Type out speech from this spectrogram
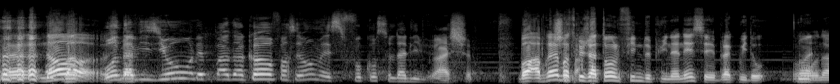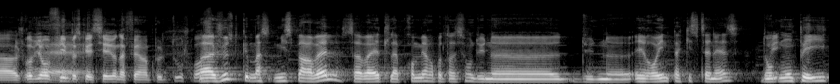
Euh, non. Bah, je WandaVision, on n'est pas d'accord forcément, mais Faucon soldat de l'hiver. Ouais, je- Bon après, Je sais moi ce que j'attends le film depuis une année, c'est Black Widow. Ouais. On a, je reviens au film parce que les séries on a fait un peu le tour, je crois. Bah, juste que Miss Marvel, ça va être la première représentation d'une euh, d'une héroïne pakistanaise. Donc Oui. mon pays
